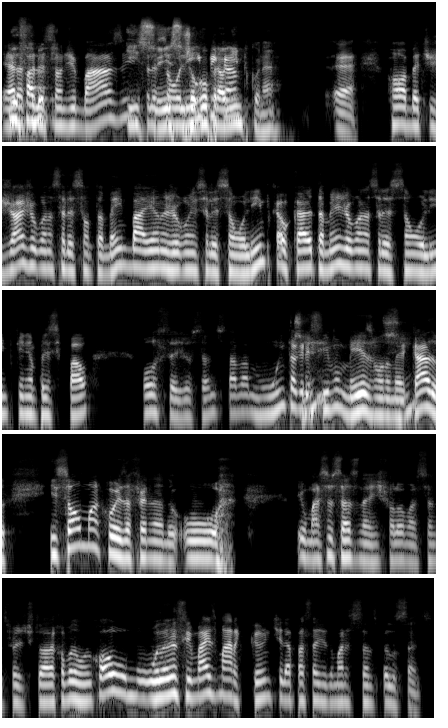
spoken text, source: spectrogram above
era Fábio... seleção de base, isso, seleção isso, olímpica. jogou para Olímpico, né? É, Robert já jogou na seleção também, Baiano jogou em seleção olímpica, o Caio também jogou na seleção olímpica e principal. Ou seja, o Santos estava muito sim, agressivo mesmo no sim. mercado. E só uma coisa, Fernando, o, e o Márcio Santos, né? A gente falou, o Márcio Santos foi titular da Copa do Mundo. Qual o, o, lance mais marcante da passagem do Márcio Santos pelo Santos?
